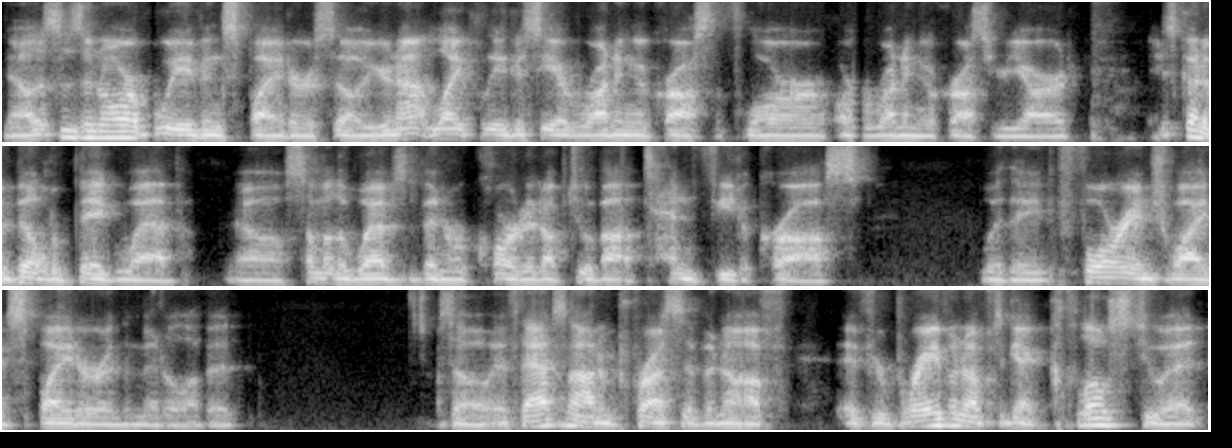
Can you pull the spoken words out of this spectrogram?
Now, this is an orb weaving spider, so you're not likely to see it running across the floor or running across your yard. It's going to build a big web. Uh, some of the webs have been recorded up to about 10 feet across with a four inch wide spider in the middle of it. So, if that's not impressive enough, if you're brave enough to get close to it,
